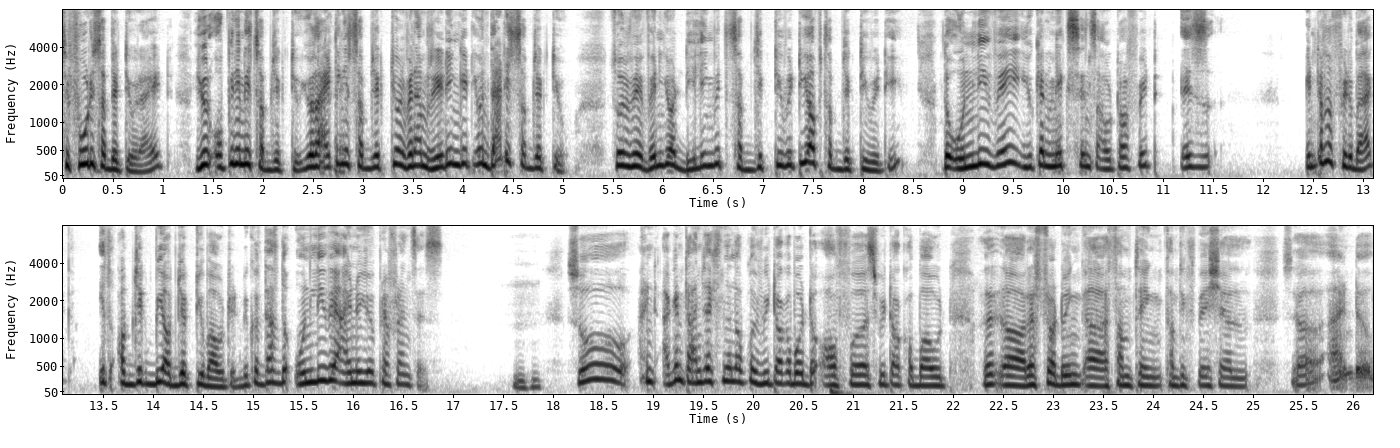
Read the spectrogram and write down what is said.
See, food is subjective, right? Your opinion is subjective. Your writing is subjective. And when I'm reading it, even that is subjective. So when you are dealing with subjectivity of subjectivity, the only way you can make sense out of it is, in terms of feedback, is object be objective about it because that's the only way I know your preferences. So, and again, transactional, of course, we talk about the offers, we talk about uh, restaurant doing uh, something, something special. So, and uh,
